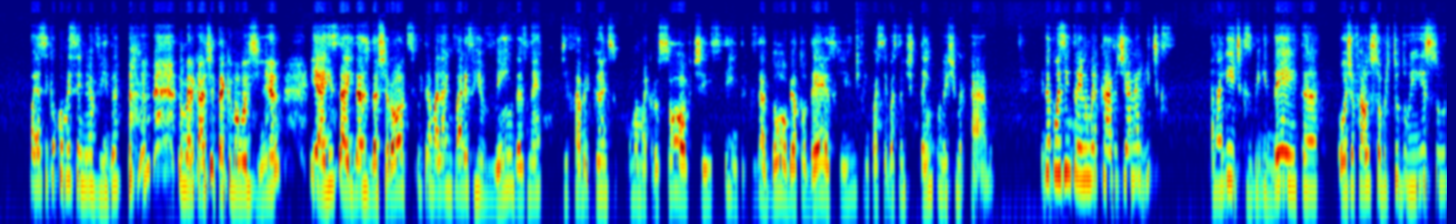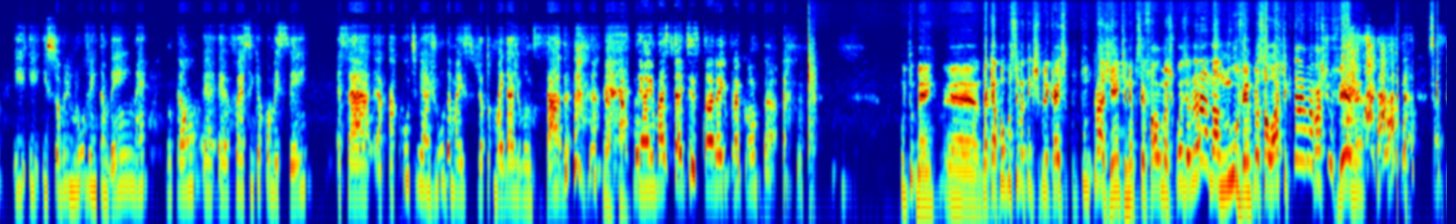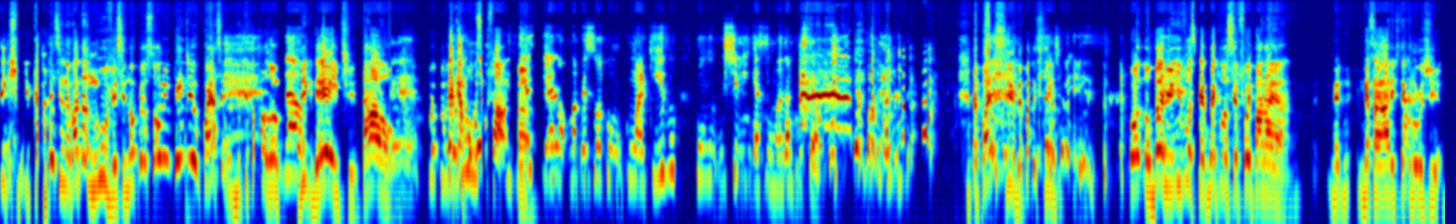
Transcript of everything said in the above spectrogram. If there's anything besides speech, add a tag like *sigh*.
Foi assim que eu comecei minha vida *laughs* no mercado de tecnologia. E aí saí da, da Xerox, fui trabalhar em várias revendas, né? De fabricantes como a Microsoft, Citrix, Adobe, Autodesk, enfim, passei bastante tempo neste mercado. E depois entrei no mercado de analytics, analytics, big data. Hoje eu falo sobre tudo isso e, e, e sobre nuvem também, né? Então é, é, foi assim que eu comecei. Essa a, a CUT me ajuda, mas já estou com uma idade avançada. *laughs* Tem aí bastante história aí para contar. Muito bem. É, daqui a pouco você vai ter que explicar isso tudo para a gente, né? Porque você fala umas coisas na, na nuvem, o pessoal acha que tá, vai chover, né? *laughs* Você tem que explicar esse negócio da nuvem, senão o pessoal não entende qual é do que está falando. Não. Big Date e tal. É. Daqui a pouco você fala. Ah. Que era uma pessoa com, com um arquivo com um estilingue assim, mandando para o céu. *laughs* É parecido, é parecido. *laughs* É ô, ô, Dani, e você? Como é que você foi para nessa área de tecnologia?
